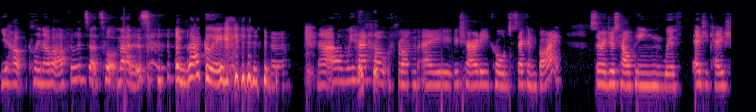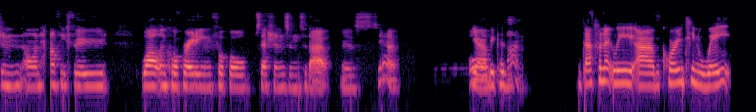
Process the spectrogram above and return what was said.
you help clean up afterwards. That's what matters. Exactly. Yeah. Now, um, we had help from a charity called Second Bite. So, just helping with education on healthy food while incorporating football sessions into that is, yeah. all Yeah, because- fun. Definitely, um, quarantine weight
